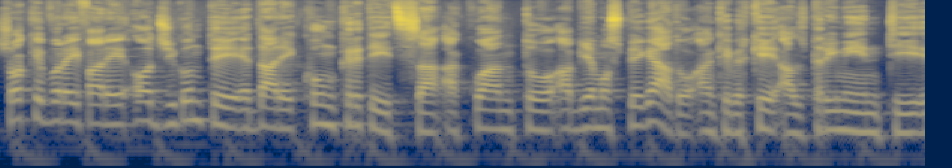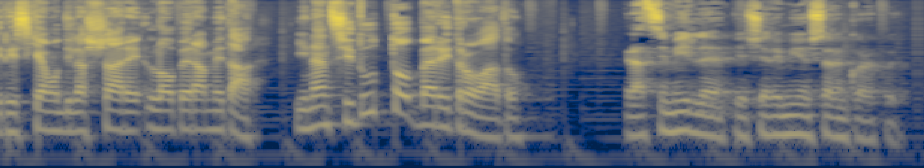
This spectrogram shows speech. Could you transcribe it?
Ciò che vorrei fare oggi con te è dare concretezza a quanto abbiamo spiegato, anche perché altrimenti rischiamo di lasciare l'opera a metà. Innanzitutto, ben ritrovato. Grazie mille, piacere mio essere ancora qui.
